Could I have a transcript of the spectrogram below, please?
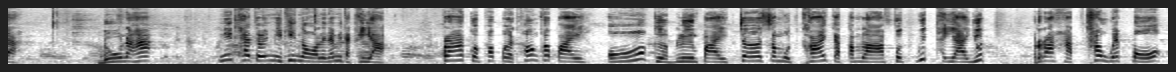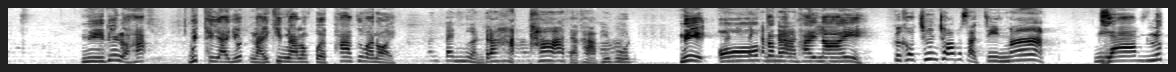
อะดูนะฮะ นี่แทบจะไม่มีที่นอนเลยนะมีแต่ขยะ ปรากฏพอเปิดห้องเข้าไป อ๋อ เกือบลืมไป เจอสมุดคล้ายกับตำราฝึกวิทยายุทธรหัสเข้าเว็บโป๊ะมีด้วยเหรอฮะ วิทยายุทธไหนทีมงานลองเปิดภาพขึ้นมาหน่อย มันเป็นเหมือนรหัสธาตุอะค่ะพี่พุทธนี่อ๋ออันนี้เป็นตำรากำลังภายในจีนคือเขาชื่นชอบภาษาจีนมากมีความลึก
